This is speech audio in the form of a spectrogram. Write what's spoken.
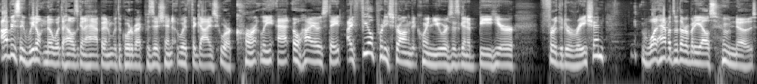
obviously we don't know what the hell is going to happen with the quarterback position with the guys who are currently at Ohio State. I feel pretty strong that Quinn Ewers is going to be here for the duration. What happens with everybody else, who knows?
